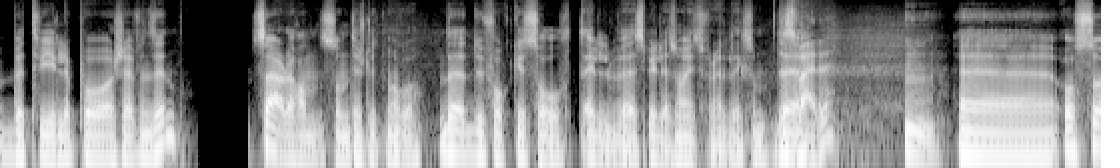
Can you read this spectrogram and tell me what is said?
betvile på sjefen sin, så er det han som til slutt må gå. Det, du får ikke solgt elleve spillere som er misfornøyd, liksom. Det- Dessverre. Mm. Eh, og så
